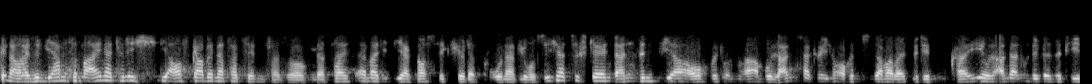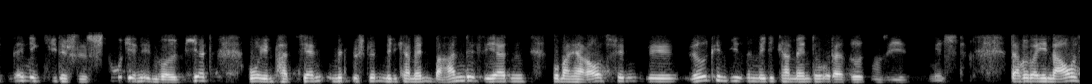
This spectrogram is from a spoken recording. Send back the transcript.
Genau, also wir haben zum einen natürlich die Aufgabe in der Patientenversorgung. Das heißt einmal die Diagnostik für das Coronavirus sicherzustellen. Dann sind wir auch mit unserer Ambulanz natürlich auch in Zusammenarbeit mit dem UKE und anderen Universitäten in den klinischen Studien involviert, wo eben Patienten mit bestimmten Medikamenten behandelt werden, wo man herausfinden will, wirken diese Medikamente oder wirken sie nicht. Darüber hinaus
